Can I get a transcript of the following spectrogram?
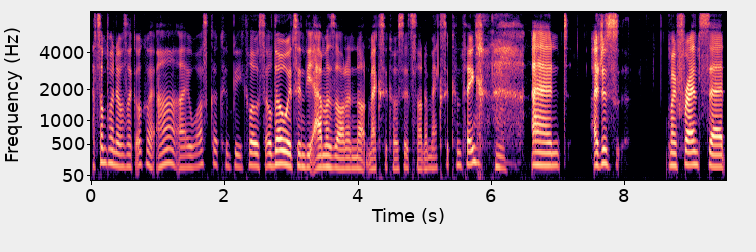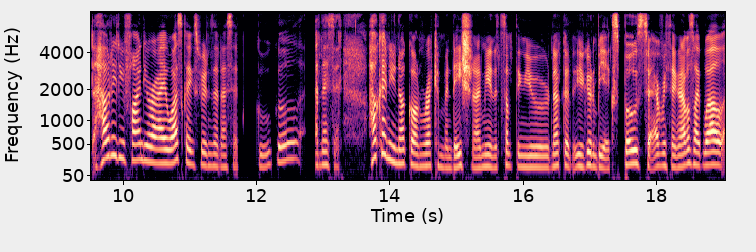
at some point, I was like, okay, ah, ayahuasca could be close, although it's in the Amazon and not Mexico, so it's not a Mexican thing. Hmm. And I just, my friend said, How did you find your ayahuasca experience? And I said, Google. And I said, How can you not go on recommendation? I mean, it's something you're not going you're going to be exposed to everything. And I was like, Well,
